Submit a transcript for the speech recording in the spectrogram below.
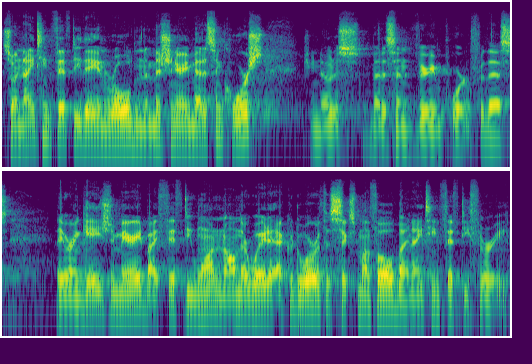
So in 1950, they enrolled in a missionary medicine course. As you notice, medicine is very important for this. They were engaged and married by 51 and on their way to Ecuador with a six month old by 1953.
